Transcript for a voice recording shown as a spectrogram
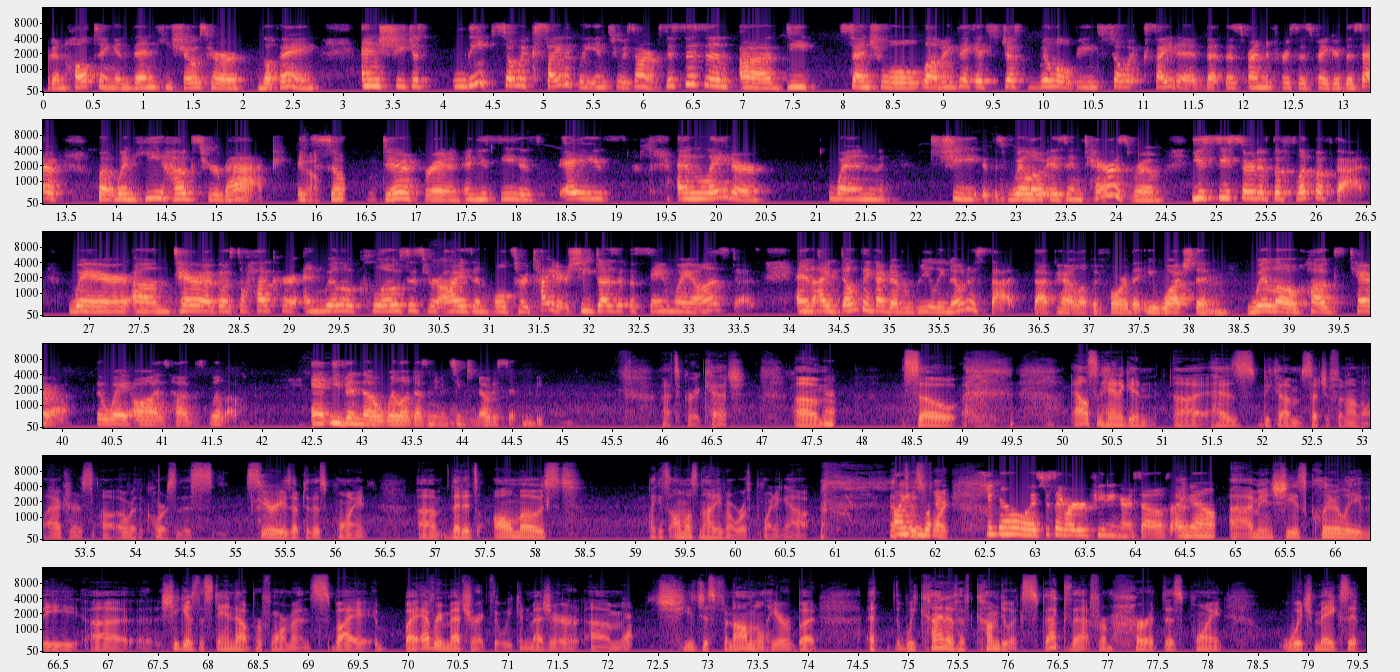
and halting, and then he shows her the thing, and she just leaps so excitedly into his arms. This isn't a deep, sensual, loving thing. It's just Willow being so excited that this friend of hers has figured this out. But when he hugs her back, it's Yeah. so different, and you see his face. And later, when she Willow is in Tara's room, you see sort of the flip of that, where um, Tara goes to hug her and Willow closes her eyes and holds her tighter. She does it the same way Oz does, and I don't think I've ever really noticed that that parallel before. That you watch that Willow hugs Tara the way Oz hugs Willow, and even though Willow doesn't even seem to notice it in the beginning. That's a great catch. Um, Yeah. So, Alyson Hannigan uh, has become such a phenomenal actress uh, over the course of this series up to this point um, that it's almost like it's almost not even worth pointing out at I- this right. point. You know, it's just like we're repeating ourselves. I know. I mean, she is clearly the uh, she gives the standout performance by by every metric that we can measure. Um, Yeah. She's just phenomenal here, but at, we kind of have come to expect that from her at this point, which makes it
